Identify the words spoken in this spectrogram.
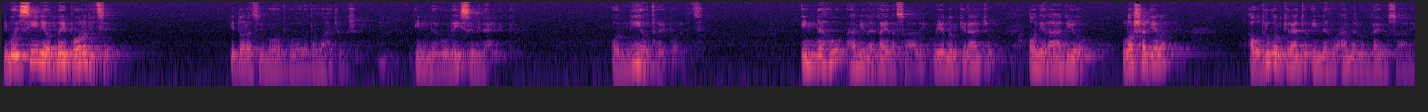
i moj sin je od moje porodice. I dolazimo odgovor od Allaha Đelešana. Innehu lejse min ahlik. On nije od tvoje porodice. Innehu amile gajra salih u jednom kirajetu. On je radio loša djela, a u drugom kirajetu innehu amelun gajru salih.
